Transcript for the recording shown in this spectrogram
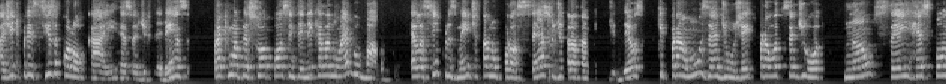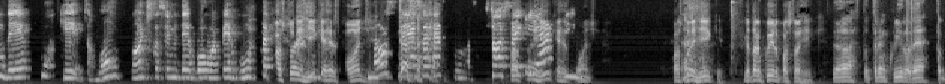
a gente precisa colocar aí essa diferença para que uma pessoa possa entender que ela não é do mal, ela simplesmente está no processo de tratamento de Deus, que para uns é de um jeito, para outros é de outro. Não sei responder por quê, tá bom? Antes que você me devolva a pergunta. O pastor Henrique responde. Não sei essa resposta. Só sei pastor que Henrique é assim. responde. Pastor Henrique, fica tranquilo, pastor Henrique. Ah, tô tranquilo, né? Tô...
